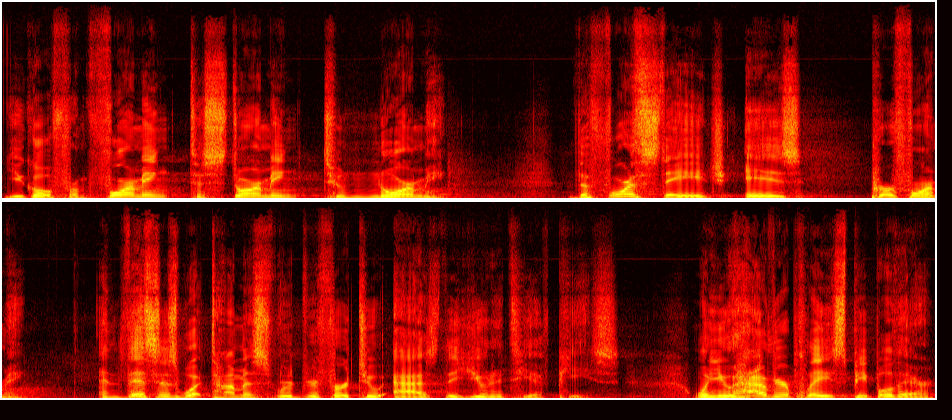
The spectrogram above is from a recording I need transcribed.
You go from forming to storming to norming. The fourth stage is performing. And this is what Thomas would refer to as the unity of peace when you have your place people there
